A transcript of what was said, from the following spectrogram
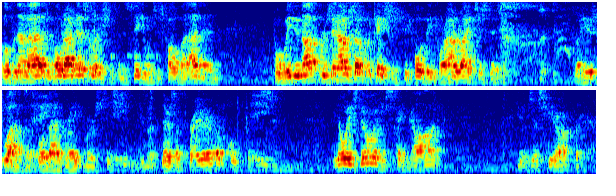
Open thine eyes and hold our desolations in the city which is called by thy name. For we do not present our supplications before thee for our righteousness, but here's why, but for thy great mercies. There's a prayer of hopefulness. You know what he's doing? He's saying, God, if you'll just hear our prayer.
